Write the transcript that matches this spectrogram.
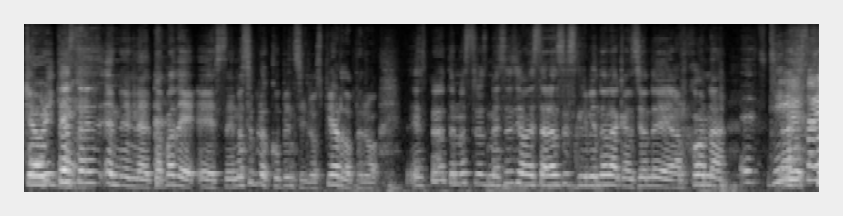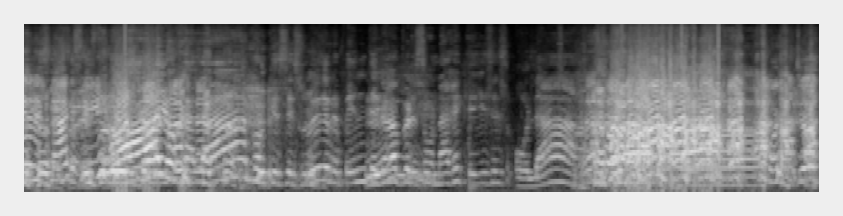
que ahorita estás en, en la etapa de, este, no se preocupen si los pierdo, pero espérate unos tres meses y ya estarás escribiendo la canción de Arjona. Eh, Sí. La historia del taxi. Ay, ojalá, porque se sube de repente cada personaje que dices, hola. Pues yo, yo,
